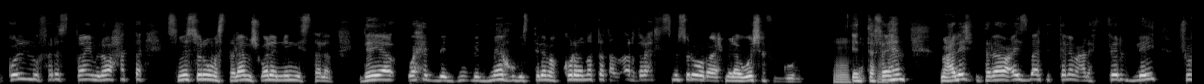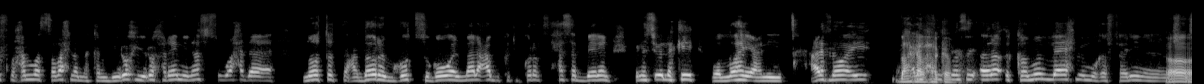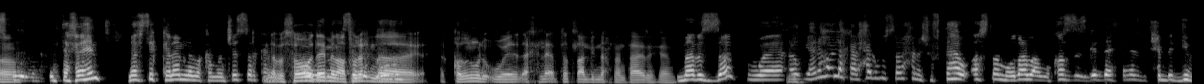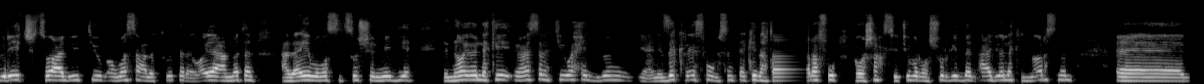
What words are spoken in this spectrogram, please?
كله first time اللي هو حتى سميث رو ما استلمش ولا النني استلم ده هي واحد بد- بدماغه بيستلم الكرة نطت على الأرض راحت لسميث رو ورايح ملبشها في الجون. انت فاهم؟ معلش انت لو عايز بقى تتكلم على ال fair play شوف محمد صلاح لما كان بيروح يروح رامي نفسه واحدة نقطه ضارب غطس جوه الملعب وكانت الكرة بتتحسب بيلا والناس يقول لك إيه؟ والله يعني عارف اللي هو إيه؟ ضحك على الحكم. القانون لا يحمي المغفلين أنا مش آه، آه. مسؤول أنت فاهم؟ نفس الكلام لما كان مانشستر كان لا بس هو دايما على طول. إحنا القانون وال- والأخلاق بتطلع لينا إحنا أنت عارف يعني. ما بالظبط. و... يعني هقول لك على حاجة بصراحة أنا شفتها واصلا الموضوع بقى مقزز جدا. في ناس بتحب تجيب reach سواء على اليوتيوب أو مثلا على تويتر أو أي عامة على أي منصة سوشيال ميديا إن هو يقول لك إيه يعني مثلا في واحد بدون يعني ذكر اسمه بس أنت أكيد هتعرفه هو شخص يوتيوبر مشهور جدا قاعد يقول لك إن أرسنال آه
